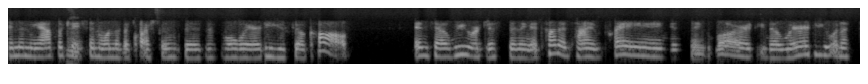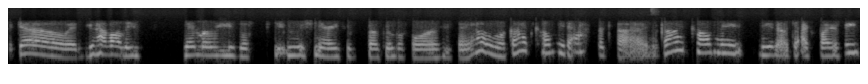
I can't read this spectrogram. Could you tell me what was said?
And in the application, one of the questions is, is well, where do you feel called? And so we were just spending a ton of time praying and saying, Lord, you know, where do you want us to go? And you have all these memories of missionaries who've spoken before who say, "Oh, well, God called me to Africa, and God called me, you know, to X, Y, or Z,"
